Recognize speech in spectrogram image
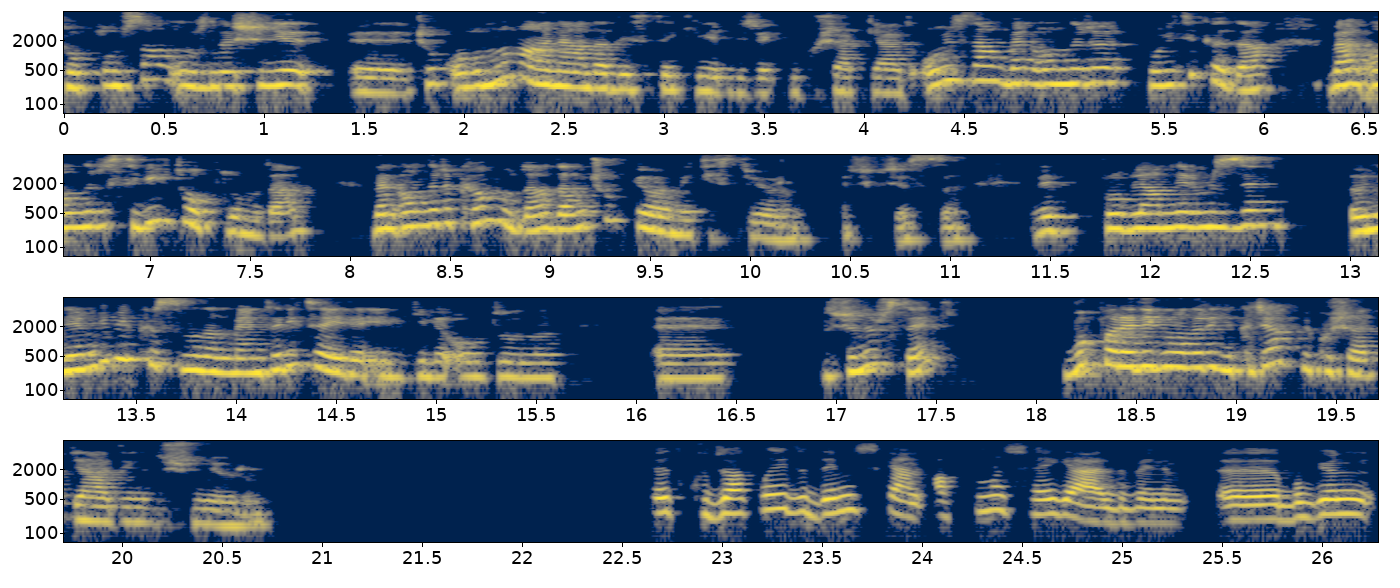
toplumsal uzlaşıyı e, çok olumlu manada destekleyebilecek bir kuşak geldi. O yüzden ben onları politikada, ben onları sivil toplumda, ben onları kamuda daha çok görmek istiyorum açıkçası. Ve problemlerimizin önemli bir kısmının mentaliteyle ilgili olduğunu e, düşünürsek bu paradigmaları yıkacak bir kuşak geldiğini düşünüyorum. Evet kucaklayıcı demişken aklıma şey geldi benim. Ee, bugün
